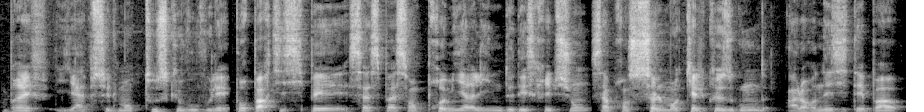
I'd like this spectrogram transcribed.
Bref, il y a absolument tout ce que vous voulez. Pour participer, ça se passe en première ligne de description. Ça prend seulement quelques secondes, alors n'hésitez pas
